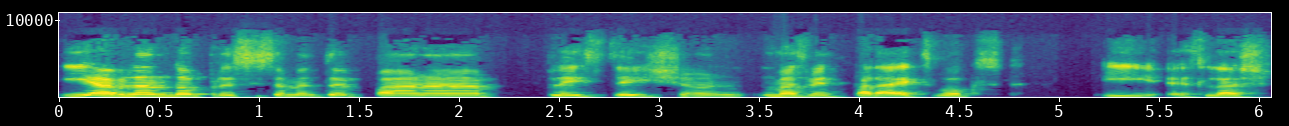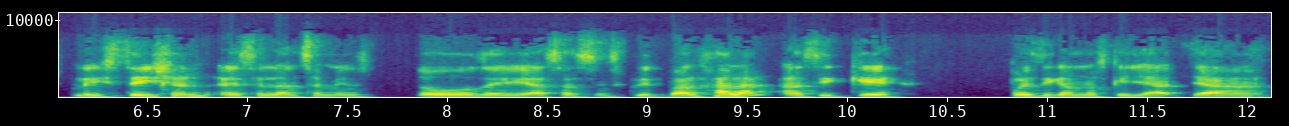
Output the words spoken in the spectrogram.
Y hablando precisamente para PlayStation, más bien para Xbox y slash PlayStation, es el lanzamiento de Assassin's Creed Valhalla, así que pues digamos que ya, ya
